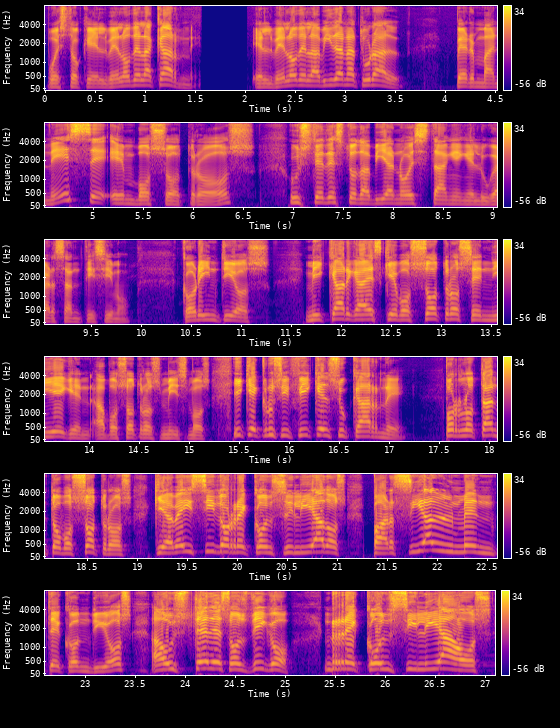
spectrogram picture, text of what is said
Puesto que el velo de la carne, el velo de la vida natural, permanece en vosotros, ustedes todavía no están en el lugar santísimo. Corintios, mi carga es que vosotros se nieguen a vosotros mismos y que crucifiquen su carne por lo tanto, vosotros que habéis sido reconciliados parcialmente con Dios, a ustedes os digo, reconciliaos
